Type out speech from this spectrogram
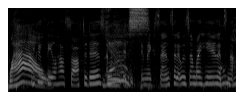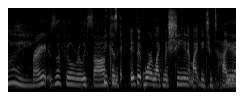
Wow. You can feel how soft it is. I mean, Yes. it, it makes sense that it was done by hand. It's Oh not, my. right? Doesn't it feel really soft? Because and- if it were like machine, it might be too tight, Yeah, it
